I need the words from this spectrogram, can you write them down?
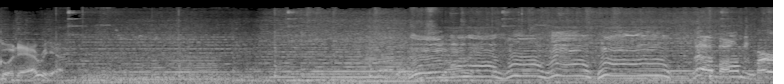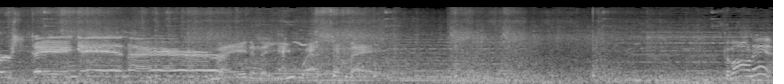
Good area. The bomb's bursting in air. Made in the US of A. Come on in.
